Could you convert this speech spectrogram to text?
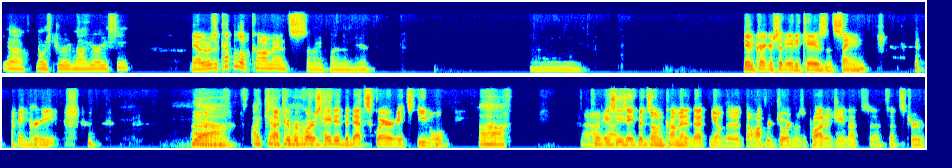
yeah, noticed you're not here, AC. Yeah, there was a couple of comments. Let me find them here. Um, David Krager said 80k is insane. I agree. Yeah, Um, I can't. Scott Cooper, course, hated the Death Square. It's evil. Uh huh. Uh. AC's 8-bit zone commented that you know the, the author Jordan was a prodigy, and that's uh, that's true.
